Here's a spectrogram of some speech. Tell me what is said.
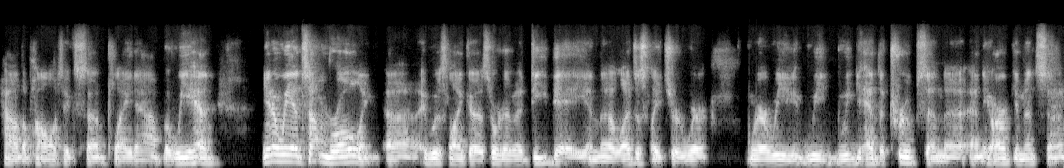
how the politics uh, played out, but we had. You know, we had something rolling. Uh, it was like a sort of a D-day in the legislature, where where we we we had the troops and the and the arguments, uh,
